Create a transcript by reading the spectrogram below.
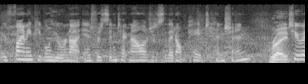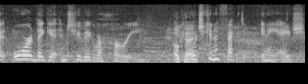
you're, finding people who are not interested in technology, so they don't pay attention right. to it, or they get in too big of a hurry. Okay. Which can affect any age.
